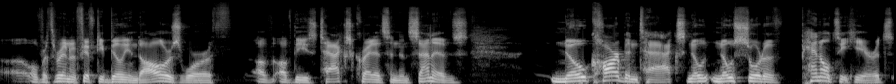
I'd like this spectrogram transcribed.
uh, over three hundred fifty billion dollars worth of, of these tax credits and incentives, no carbon tax, no no sort of penalty here. It's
